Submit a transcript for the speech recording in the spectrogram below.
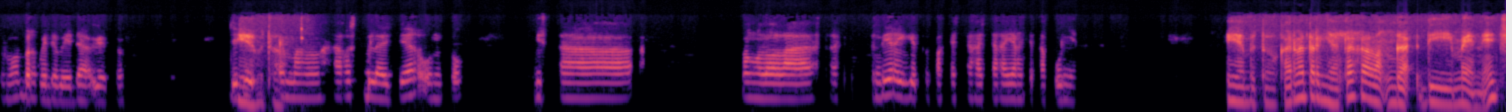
cuma berbeda-beda gitu. Jadi Iya, betul. emang harus belajar untuk bisa mengelola stres sendiri gitu pakai cara-cara yang kita punya. Iya betul, karena ternyata kalau nggak di manage,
